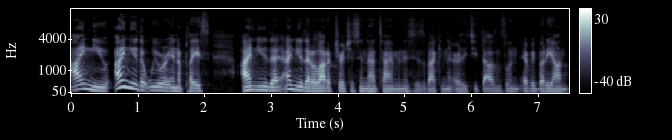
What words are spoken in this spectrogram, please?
I knew. I knew that we were in a place. I knew that. I knew that a lot of churches in that time, and this is back in the early 2000s when everybody on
